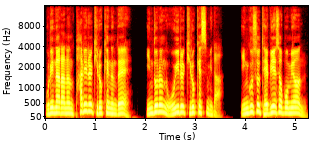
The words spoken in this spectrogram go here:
우리나라는 8위를 기록했는데 인도는 5위를 기록했습니다. 인구수 대비해서 보면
